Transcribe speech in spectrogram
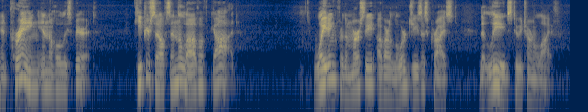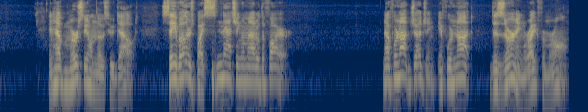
and praying in the Holy Spirit, keep yourselves in the love of God, waiting for the mercy of our Lord Jesus Christ that leads to eternal life. And have mercy on those who doubt. Save others by snatching them out of the fire. Now, if we're not judging, if we're not discerning right from wrong,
